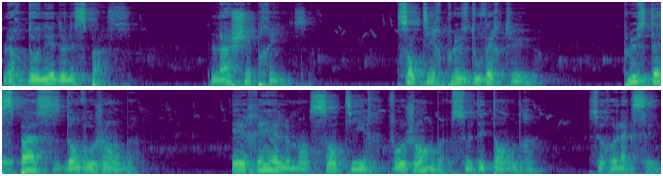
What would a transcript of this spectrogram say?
leur donner de l'espace, lâcher prise, sentir plus d'ouverture, plus d'espace dans vos jambes et réellement sentir vos jambes se détendre, se relaxer,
